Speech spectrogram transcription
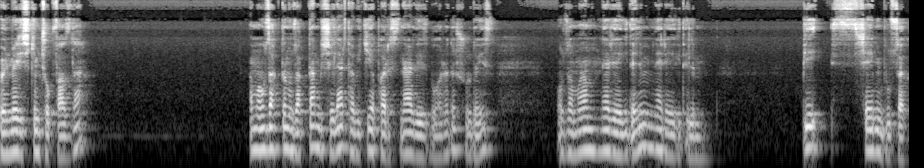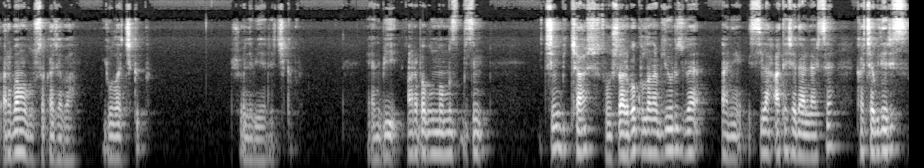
Ölme riskim çok fazla. Ama uzaktan uzaktan bir şeyler tabii ki yaparız. Neredeyiz bu arada? Şuradayız. O zaman nereye gidelim? Nereye gidelim? Bir şey mi bulsak? Araba mı bulsak acaba? Yola çıkıp. Şöyle bir yere çıkıp. Yani bir araba bulmamız bizim için bir kar. Sonuçta araba kullanabiliyoruz ve hani silah ateş ederlerse kaçabiliriz.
